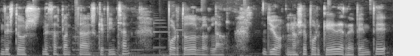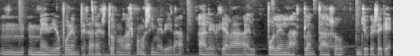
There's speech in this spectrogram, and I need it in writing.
de estos de estas plantas que pinchan por todos los lados. Yo no sé por qué de repente mm, me dio por empezar a estornudar como si me diera alergia al polen, las plantas o yo que sé qué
